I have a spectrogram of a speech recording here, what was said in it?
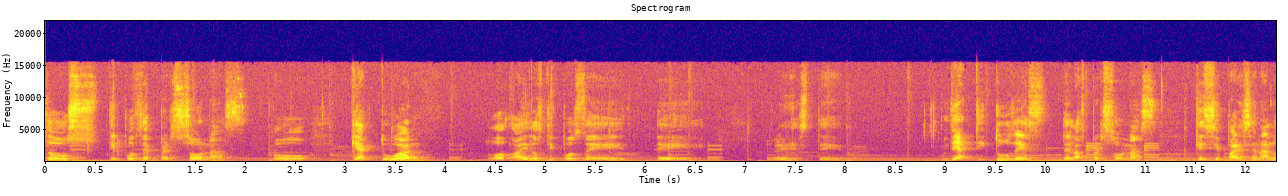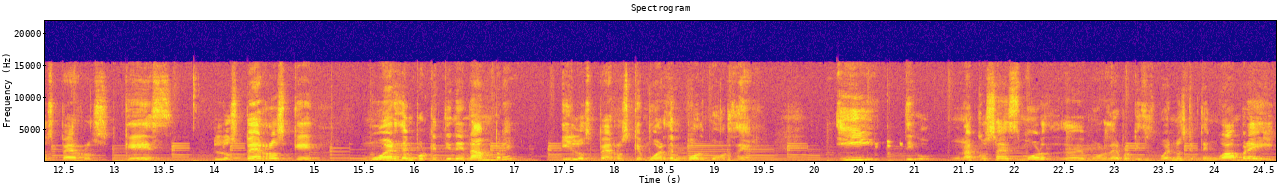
dos tipos de personas o que actúan, hay dos tipos de, de este, de actitudes de las personas que se parecen a los perros, que es los perros que muerden porque tienen hambre y los perros que muerden por morder. Y digo, una cosa es eh, morder porque dices, bueno, es que tengo hambre y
